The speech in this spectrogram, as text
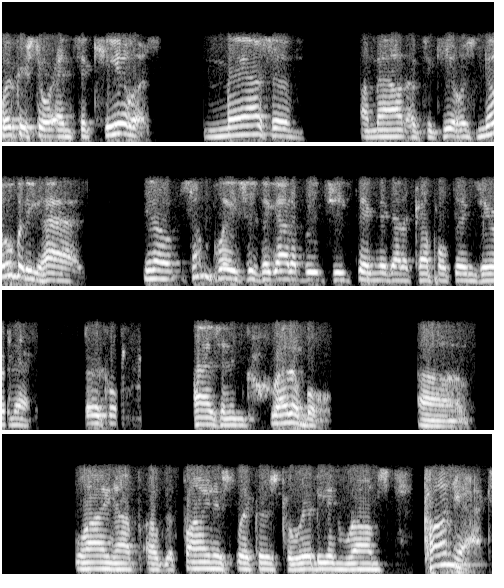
Liquor Store. And tequilas, massive amount of tequilas. Nobody has. You know, some places they got a boutique thing, they got a couple things here and there. Circle has an incredible uh, lineup of the finest liquors, Caribbean rums, cognacs,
